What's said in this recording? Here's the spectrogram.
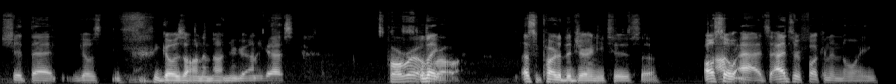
shit that goes goes on in the underground. I guess For real, Like- bro. that's a part of the journey too. So also I'm- ads, ads are fucking annoying,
